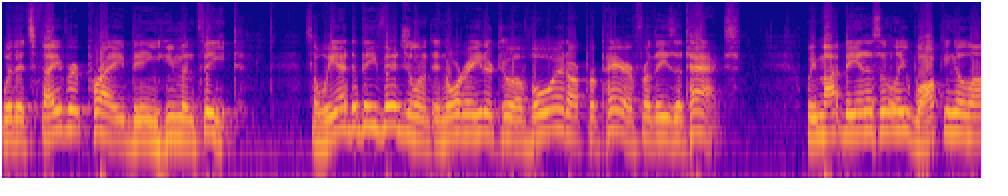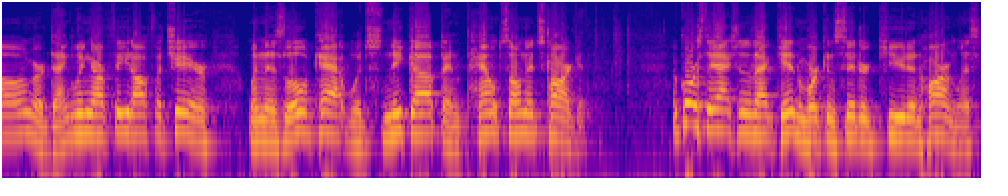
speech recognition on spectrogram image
with its favorite prey being human feet. So we had to be vigilant in order either to avoid or prepare for these attacks. We might be innocently walking along or dangling our feet off a chair when this little cat would sneak up and pounce on its target. Of course, the actions of that kitten were considered cute and harmless,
